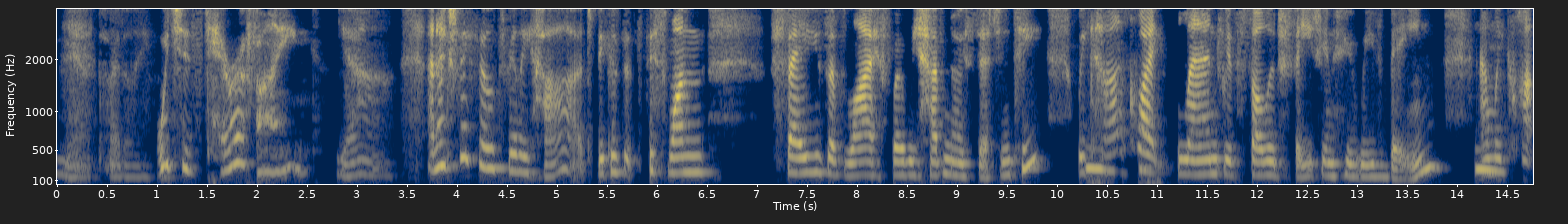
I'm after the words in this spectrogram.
Yeah, totally. Which is terrifying. Yeah. And actually feels really hard because it's this one phase of life where we have no certainty. We mm. can't quite land with solid feet in who we've been, mm. and we mm.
